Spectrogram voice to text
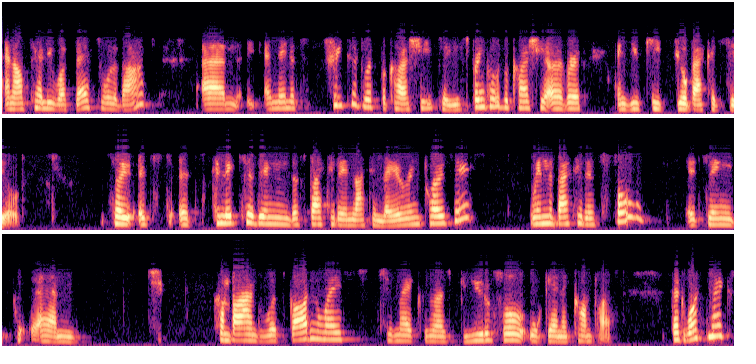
and I'll tell you what that's all about. Um, and then it's treated with bokashi, so you sprinkle the bokashi over it, and you keep your bucket sealed. So it's it's collected in this bucket in like a layering process. When the bucket is full, it's then um, combined with garden waste to make the most beautiful organic compost. But what makes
